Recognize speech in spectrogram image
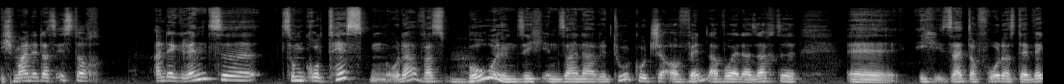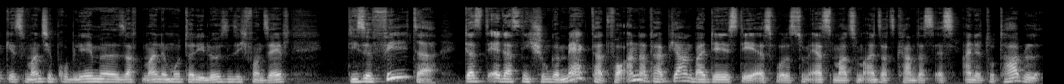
Ich meine, das ist doch an der Grenze zum Grotesken, oder? Was Bohlen sich in seiner Retourkutsche auf Wendler, wo er da sagte, äh, ich seid doch froh, dass der weg ist. Manche Probleme, sagt meine Mutter, die lösen sich von selbst diese Filter, dass er das nicht schon gemerkt hat, vor anderthalb Jahren bei DSDS, wo das zum ersten Mal zum Einsatz kam, dass es eine totale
